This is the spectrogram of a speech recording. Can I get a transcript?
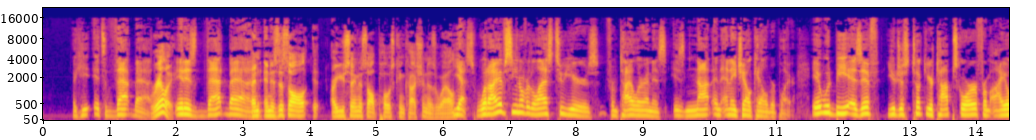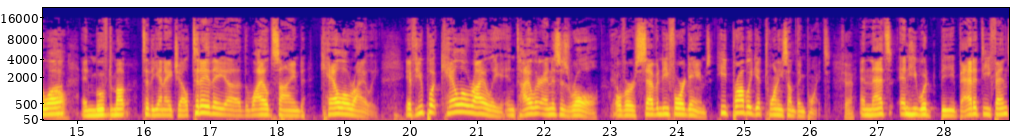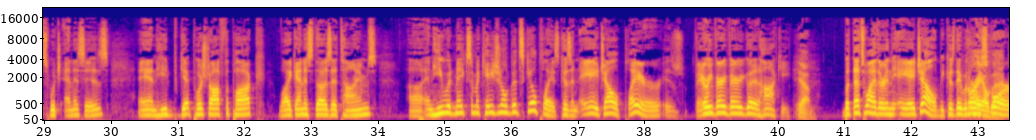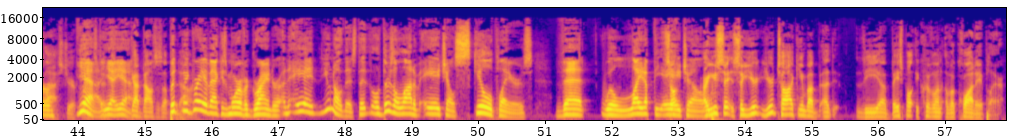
Like he, it's that bad. Really? it is that bad. And and is this all? Are you saying this all post concussion as well? Yes, what I have seen over the last two years from Tyler Ennis is not an NHL caliber player. It would be as if you just took your top scorer from Iowa and moved him up to the NHL. Today, they uh, the Wild signed Cal O'Reilly. If you put Cal O'Reilly in Tyler Ennis's role over seventy four games, he'd probably get twenty something points. Okay. and that's and he would be bad at defense, which Ennis is, and he'd get pushed off the puck like Ennis does at times. Uh, and he would make some occasional good skill plays because an AHL player is very, very, very good at hockey. Yeah. But that's why they're in the AHL because they would Grayovac only score last year, yeah, instance. yeah, yeah. Got bounces up But but. Grayovac is more of a grinder. An AA, you know this. There's a lot of AHL skill players that will light up the So AHL. Are you saying? So you're you're talking about uh, the uh, baseball equivalent of a quad A player,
